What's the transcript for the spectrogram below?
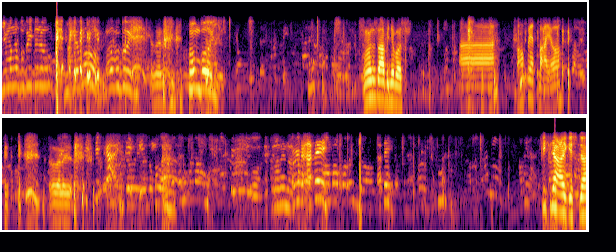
Yung mga bugoy doon, oh. Bigyan mo, mga bugoy. Homeboy. Ano masasabi niya, boss? Ah, mga puyat ba kayo? Oh, para yun. Ate! Ate! Kiss niya, ay kiss niya.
